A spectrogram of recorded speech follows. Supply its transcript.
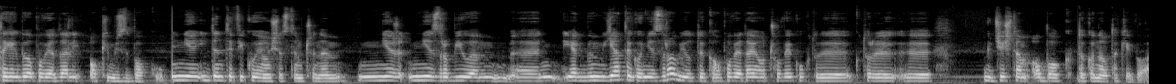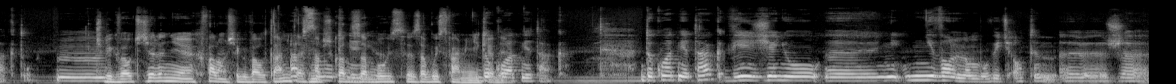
tak jakby opowiadali o kimś z boku. Nie identyfikują się z tym czynem. Nie, nie zrobiłem, e, jakbym ja tego nie zrobił, tylko opowiadają o człowieku, który, który gdzieś tam obok dokonał takiego aktu. Mm. Czyli gwałciciele nie chwalą się gwałtami, Absolutnie tak na przykład zabójcy, zabójstwami niekiedy. Dokładnie tak. Dokładnie tak. W więzieniu y, nie, nie, wolno mówić o tym, y, że,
